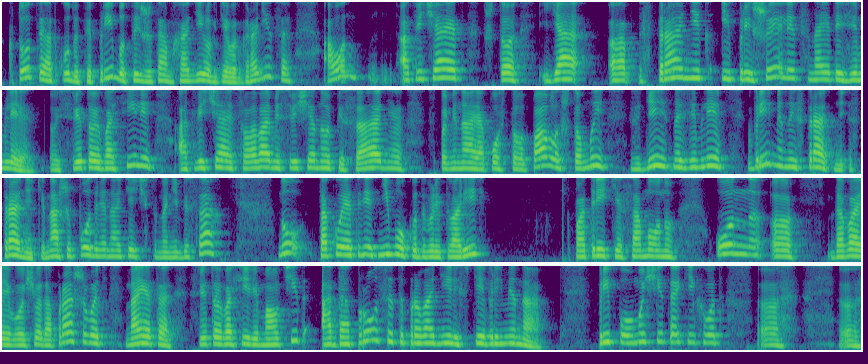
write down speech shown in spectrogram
кто ты, откуда ты прибыл, ты же там ходил, где вот граница. А он отвечает, что я странник и пришелец на этой земле. То есть святой Василий отвечает словами Священного Писания, вспоминая апостола Павла, что мы здесь на земле временные странники, наши подлинное Отечество на небесах. Ну, такой ответ не мог удовлетворить Патрике Самону. Он, э, давая его еще допрашивать, на это святой Василий молчит, а допросы-то проводились в те времена при помощи таких вот э, Э,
